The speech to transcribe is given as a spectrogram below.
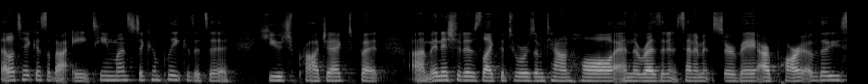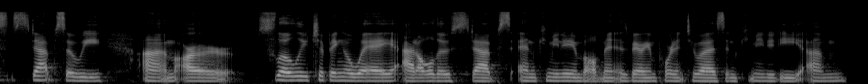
That'll take us about 18 months to complete because it's a huge project. But um, initiatives like the Tourism Town Hall and the Resident Sentiment Survey are part of those steps. So we um, are slowly chipping away at all those steps, and community involvement is very important to us, and community. Um,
